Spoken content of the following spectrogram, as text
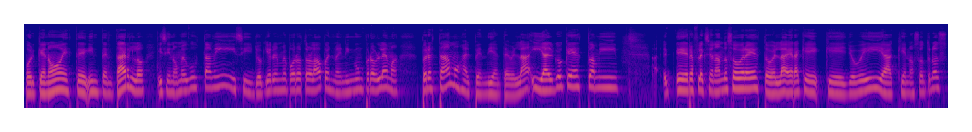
¿Por qué no este, intentarlo? Y si no me gusta a mí y si yo quiero irme por otro lado, pues no hay ningún problema. Pero estamos al pendiente, ¿verdad? Y algo que esto a mí, eh, reflexionando sobre esto, ¿verdad? Era que, que yo veía que nosotros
